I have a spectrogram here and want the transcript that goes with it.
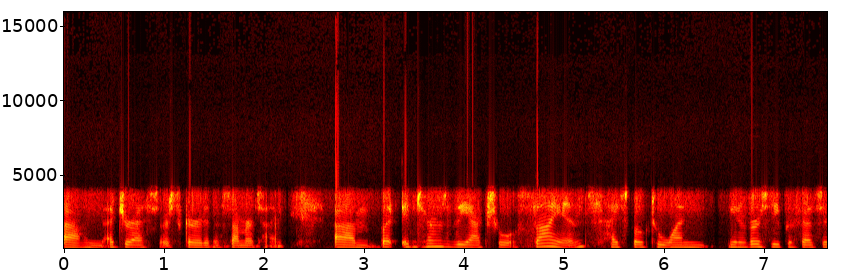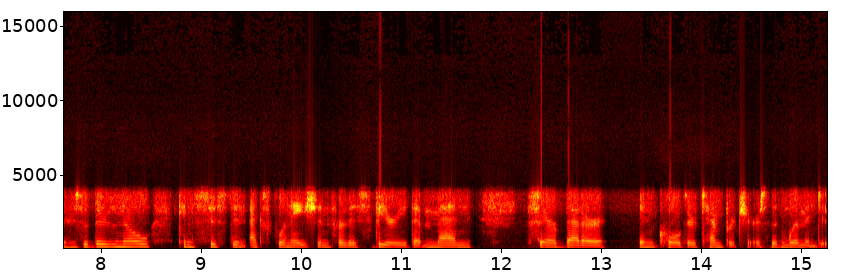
um, a dress or skirt in the summertime. Um, but in terms of the actual science, I spoke to one university professor who said there's no consistent explanation for this theory that men fare better in colder temperatures than women do.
